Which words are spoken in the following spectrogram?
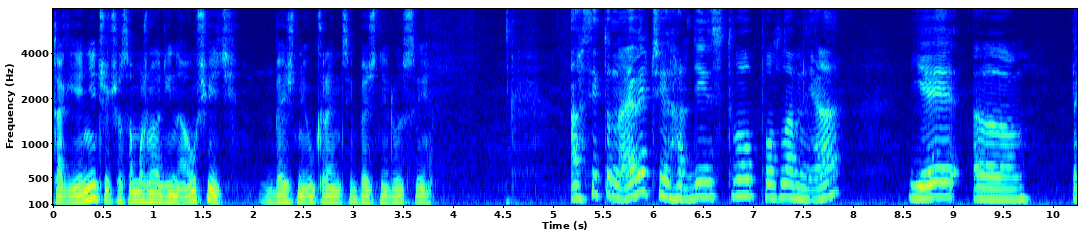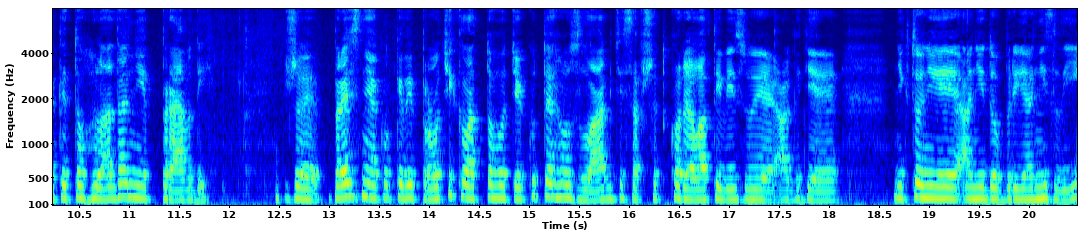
tak je niečo, čo sa môžeme od nich naučiť? Bežní Ukrajinci, bežní Rusi? Asi to najväčšie hrdinstvo podľa mňa je uh, takéto hľadanie pravdy. Že presne ako keby protiklad toho tekutého zla, kde sa všetko relativizuje a kde nikto nie je ani dobrý, ani zlý.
